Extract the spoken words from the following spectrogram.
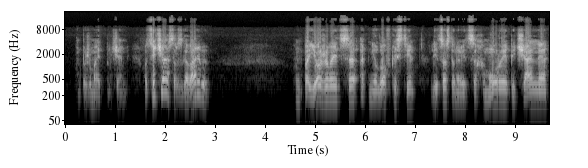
— он пожимает плечами. «Вот сейчас разговариваю». Он поеживается от неловкости, лицо становится хмурое, печальное,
